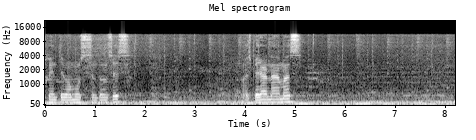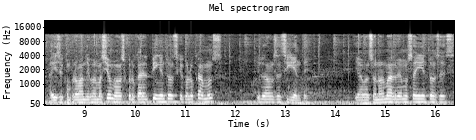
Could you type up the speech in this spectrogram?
gente vamos entonces a esperar nada más. Ahí se comprobando información vamos a colocar el pin entonces que colocamos y lo damos en siguiente. Y avanzó normal vemos ahí entonces.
